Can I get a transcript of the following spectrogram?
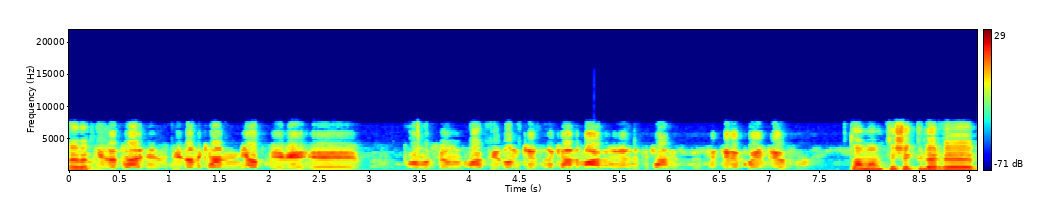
Evet. Pizza tercihinizi pizzanı kendin yap diye bir e, promosyonumuz var. Pizzanın içerisine kendi malzemelerinizi kendiniz seçerek koyabiliyorsunuz. Tamam teşekkürler. Ee,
